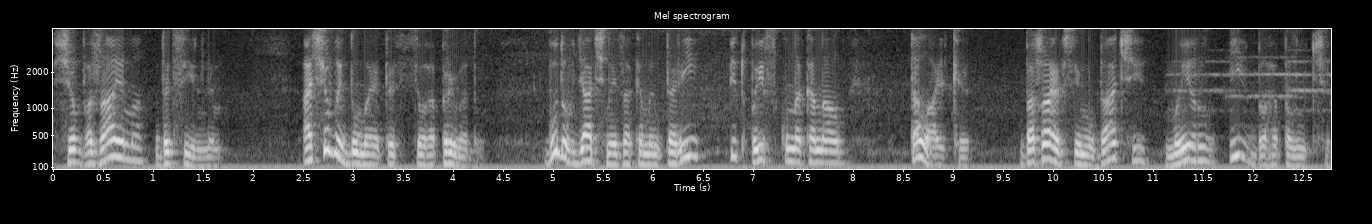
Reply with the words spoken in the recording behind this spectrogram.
що вважаємо доцільним. А що ви думаєте з цього приводу? Буду вдячний за коментарі, підписку на канал та лайки. Бажаю всім удачі, миру і благополуччя.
